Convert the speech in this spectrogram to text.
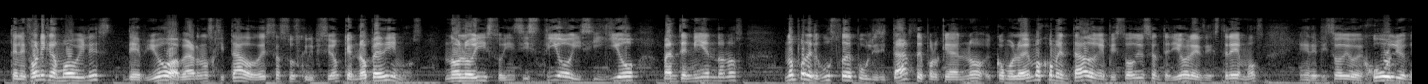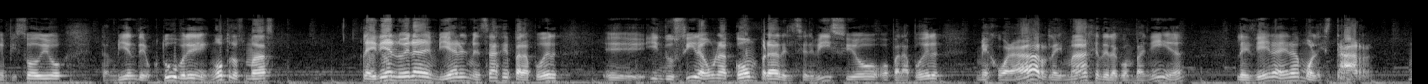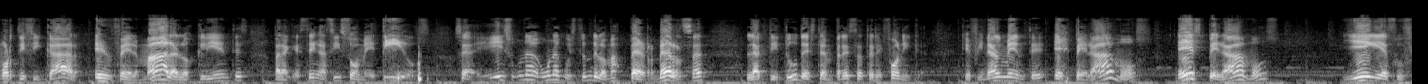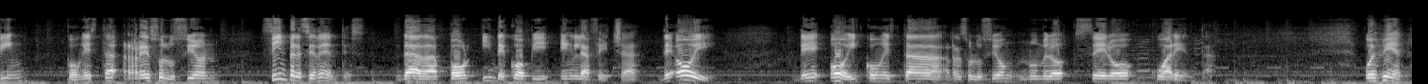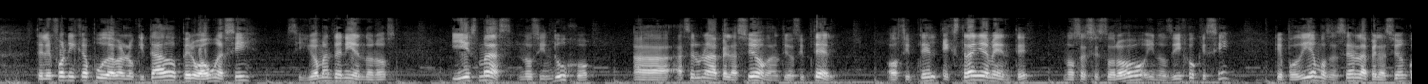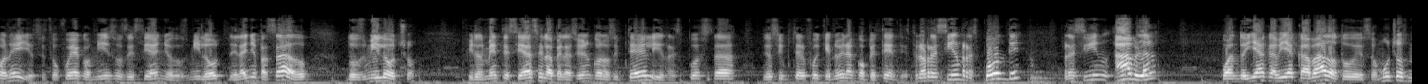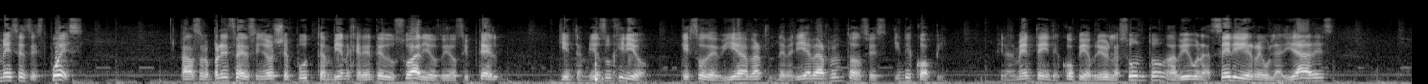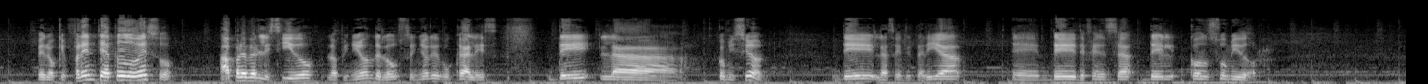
Telefónica Móviles debió habernos quitado de esta suscripción que no pedimos. No lo hizo, insistió y siguió manteniéndonos, no por el gusto de publicitarse, porque como lo hemos comentado en episodios anteriores de extremos, en el episodio de julio, en el episodio también de octubre, en otros más, la idea no era enviar el mensaje para poder eh, inducir a una compra del servicio o para poder mejorar la imagen de la compañía. La idea era molestar, mortificar, enfermar a los clientes para que estén así sometidos. O sea, es una, una cuestión de lo más perversa la actitud de esta empresa telefónica, que finalmente esperamos, esperamos, llegue a su fin con esta resolución sin precedentes dada por Indecopy en la fecha de hoy. De hoy con esta resolución número 040. Pues bien, Telefónica pudo haberlo quitado, pero aún así siguió manteniéndonos y es más, nos indujo a hacer una apelación ante Ociptel. Ociptel extrañamente nos asesoró y nos dijo que sí, que podíamos hacer la apelación con ellos. Esto fue a comienzos de este año 2008, del año pasado, 2008. Finalmente se hace la apelación con Ociptel y respuesta de Ociptel fue que no eran competentes. Pero recién responde, recién habla cuando ya había acabado todo eso, muchos meses después. Para sorpresa del señor Sheput, también gerente de usuarios de Ociptel, quien también sugirió que eso debería verlo entonces Indecopy. Finalmente Indecopy abrió el asunto, había una serie de irregularidades, pero que frente a todo eso ha prevalecido la opinión de los señores vocales de la comisión de la Secretaría eh, de Defensa del Consumidor.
